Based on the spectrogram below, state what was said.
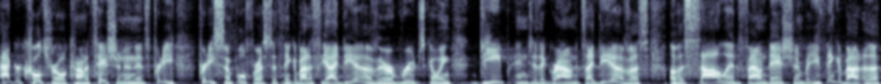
agricultural connotation, and it's pretty, pretty simple for us to think about. It's the idea of your roots going deep into the ground. It's the idea of a, of a solid foundation. But you think about it, the,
